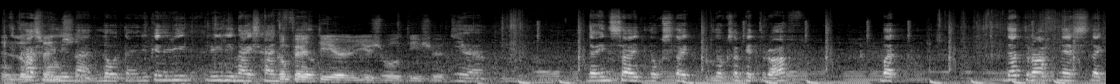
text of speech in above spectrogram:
And it low has really tension. nice low tension. You can re- really nice hand Compared feel. to your usual t-shirts. Yeah, the inside looks like looks a bit rough, but that roughness like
